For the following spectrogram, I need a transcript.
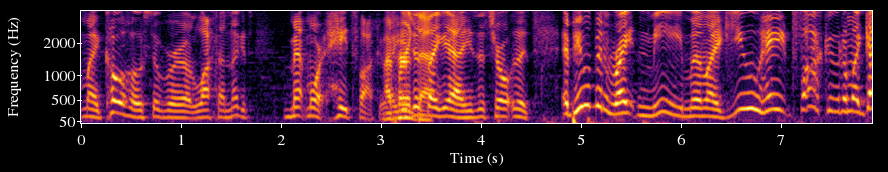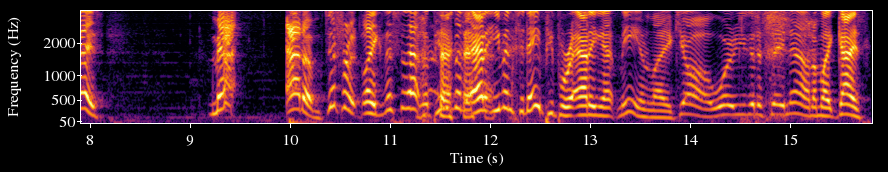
my co-host over at Locked On Nuggets, Matt Moore, hates Facu. Like, heard he's just that. like, yeah, he's a troll. And people have been writing me, man, like, you hate Facu. And I'm like, guys, Matt, Adam, different, like this and that. But people have been adding, even today, people were adding at me and like, yo, what are you gonna say now? And I'm like, guys,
